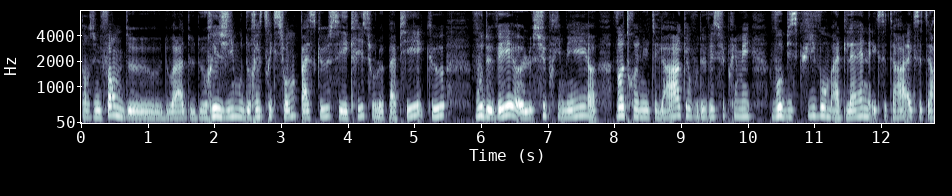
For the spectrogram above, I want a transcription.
dans une forme de, de, voilà, de, régime ou de restriction parce que c'est écrit sur le papier que vous devez euh, le supprimer, euh, votre Nutella, que vous devez supprimer vos biscuits, vos madeleines, etc., etc.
